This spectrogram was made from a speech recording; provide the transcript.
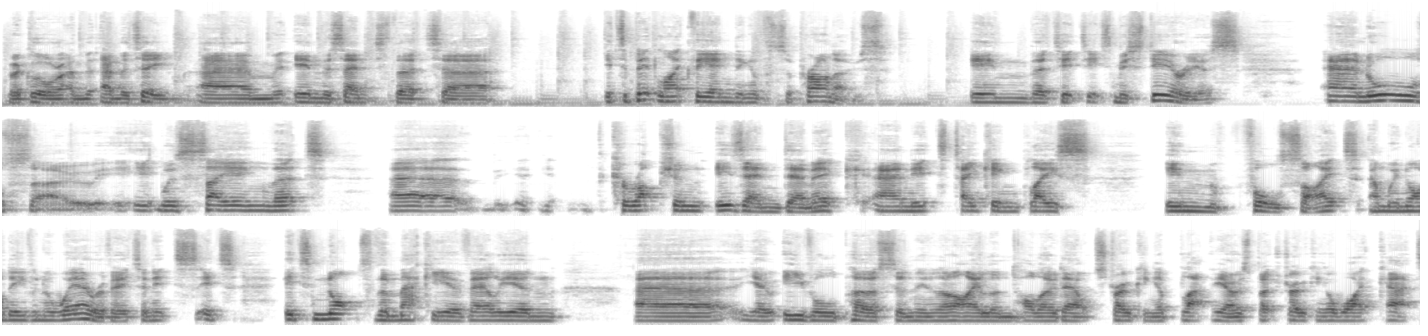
Mercurio and, and the team, um, in the sense that uh, it's a bit like the ending of The Sopranos, in that it, it's mysterious. And also, it was saying that uh, corruption is endemic and it's taking place in full sight, and we're not even aware of it. And it's it's it's not the Machiavellian, uh, you know, evil person in an island hollowed out, stroking a black, you know, stroking a white cat,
